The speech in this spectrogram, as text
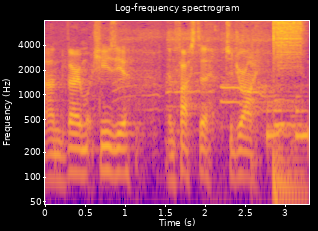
and very much easier and faster to dry.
